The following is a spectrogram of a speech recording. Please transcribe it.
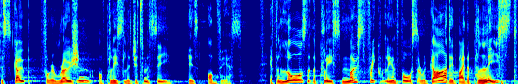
The scope for erosion of police legitimacy is obvious. If the laws that the police most frequently enforce are regarded by the policed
